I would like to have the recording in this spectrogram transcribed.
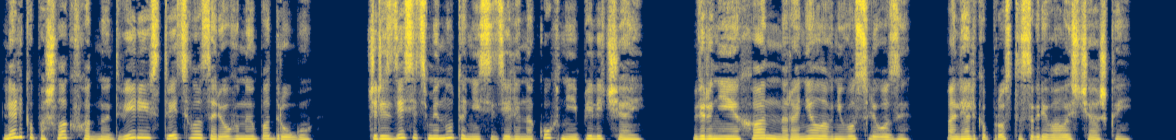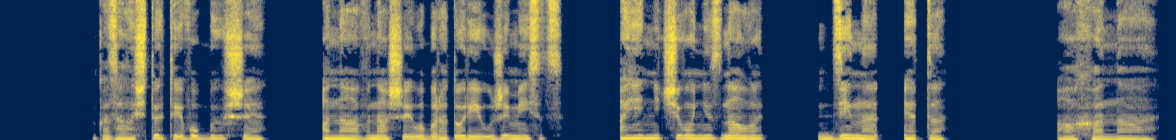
Лялька пошла к входной двери и встретила зареванную подругу. Через десять минут они сидели на кухне и пили чай. Вернее, Ханна роняла в него слезы, а Лялька просто согревалась чашкой. Оказалось, что это его бывшая. Она в нашей лаборатории уже месяц, а я ничего не знала. Дина — это... Ах, она...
